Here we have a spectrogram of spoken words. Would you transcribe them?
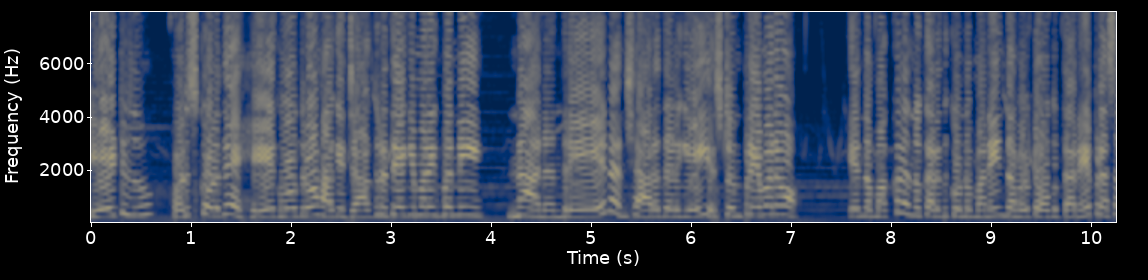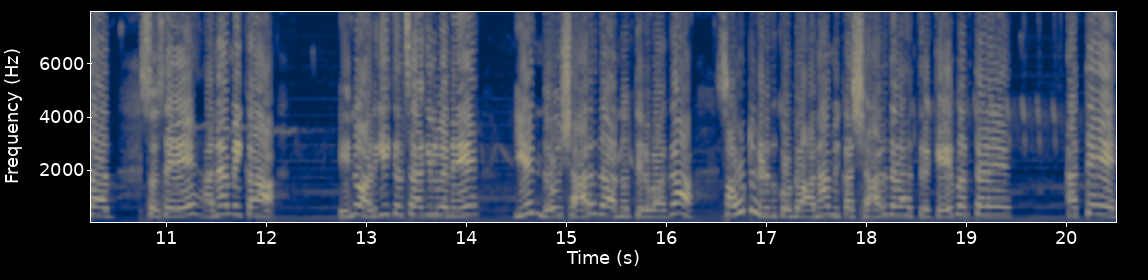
ಏಟು ಹೊಡೆಸ್ಕೊಳ್ದೆ ಹೇಗ್ ಹೋದ್ರೋ ಹಾಗೆ ಜಾಗೃತಿಯಾಗಿ ಮನೆಗೆ ಬನ್ನಿ. ನಾನಂದ್ರೆ ನನ್ ಶಾರದಳಿಗೆ ಎಷ್ಟೊಂದು ಪ್ರೇಮನೋ ಎಂದು ಮಕ್ಕಳನ್ನು ಕರೆದುಕೊಂಡು ಮನೆಯಿಂದ ಹೊರಟು ಹೋಗುತ್ತಾನೆ ಪ್ರಸಾದ್. ಸೊಸೆ, ಅನಾಮಿಕಾ, ಇನ್ನು ಅಡಿಗೆ ಕೆಲಸ ಆಗಿಲ್ವೇನೆ? ಎಂದು ಶಾರದಾ ಅನ್ನುತ್ತಿರುವಾಗ ಸೌಟು ಹಿಡಿದುಕೊಂಡು ಅನಾಮಿಕಾ ಶಾರದಳ ಹತ್ರಕ್ಕೆ ಬರ್ತಾಳೆ. ಅತ್ತೆ,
